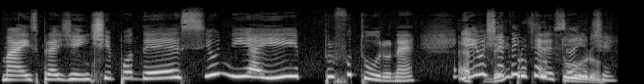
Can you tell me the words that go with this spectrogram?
mas pra gente poder se unir aí pro futuro, né? É, e aí eu achei bem até interessante. futuro,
